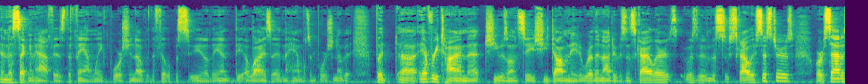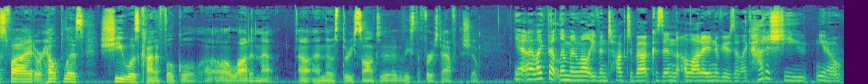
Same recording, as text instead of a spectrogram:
and the second half is the family portion of it, the Phillipa Soo, you know the the Eliza and the Hamilton portion of it. But uh, every time that she was on stage, she dominated. Whether or not it was in Schuyler's, was in the Schuyler Sisters, or Satisfied, or Helpless, she was kind of focal a, a lot in that. Uh, in those three songs, at least the first half of the show. Yeah, and I like that Lin Manuel even talked about because in a lot of interviews they're like, "How does she, you know,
